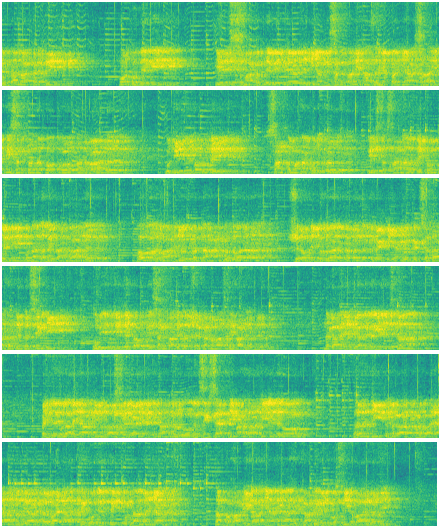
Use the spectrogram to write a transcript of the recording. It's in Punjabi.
ਨਗਾਰਿਆਂ ਦੀਆਂ ਲਾ ਕਰਕੇ ਹੁਣ ਹੋਵੇਗੀ। ਇਸ ਸਮਾਗਮ ਦੇ ਵਿੱਚ ਜਿੰਨੀਆਂ ਵੀ ਸੰਗਤਾਂ ਨੇ ਹਾਜ਼ਰੀਆਂ ਭਰੀਆਂ, ਸਾਰੀਆਂ ਹੀ ਸੰਗਤਾਂ ਦਾ ਬਹੁਤ ਬਹੁਤ ਧੰਨਵਾਦ। ਉਚੇਚੇ ਤੌਰ ਤੇ ਸੰਤ ਮਹਾਂਪੁਰਖ ਇਸ ਸਥਾਨਾਂ ਉੱਤੇ ਪਹੁੰਚੇ ਨੇ, ਉਹਨਾਂ ਦਾ ਵੀ ਧੰਨਵਾਦ। ਔਰ ਮਾਨਯੋਗ ਪ੍ਰਧਾਨ ਗੁਰਦੁਆਰਾ, ਸ਼੍ਰੋਮਣੀ ਗੁਰਦੁਆਰਾ ਪ੍ਰਬੰਧਕ ਕਮੇਟੀ ਐਡਵੋਕੇਟ ਸਰਦਾਰ ਹਰਜਿੰਦਰ ਸਿੰਘ ਜੀ ਉਹ ਵੀ ਉਚੇਚੇ ਤੌਰ ਤੇ ਸੰਗਤਾਂ ਦੇ ਦਰਸ਼ਨ ਕਰਨ ਵਾਸਤੇ ਹਾਜ਼ਰ ਹੋਏ ਹਨ। ਨਗਾਰੇ ਦੀ ਗੱਲ ਕਰੀਏ, ਜਿਸ ਤਰ੍ਹਾਂ ਪਹਿਲੇ ਬੁਲਾਰੇ ਆਪ ਜੀ ਨੂੰ ਦੱਸ ਕੇ ਗਏ ਨੇ ਕਿ ਧੰਨ ਗੁਰੂ ਗੋਬਿੰਦ ਸਿੰਘ ਸਾਹਿਬ ਜੀ ਮਹਾਰਾਜ ਜੀ ਨੇ ਜਦੋਂ ਰਣਜੀਤ ਨਗਾਰਾ ਬਣਵਾਇਆ ਉਹਨੂੰ ਤਿਆਰ ਕਰਵਾਇਆ ਤੇ ਉਹਦੇ ਉੱਤੇ ਚੋਟਾਂ ਲਾਈਆਂ, ਤਾਂ ਪਹਾੜੀ ਰਾਜਿਆਂ ਦੀਆਂ ਹਿੱਕਾਂ ਦੇ ਵਿੱਚ ਉਸ ਦੀ ਆਵਾਜ਼ ਵੱਜੀ।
